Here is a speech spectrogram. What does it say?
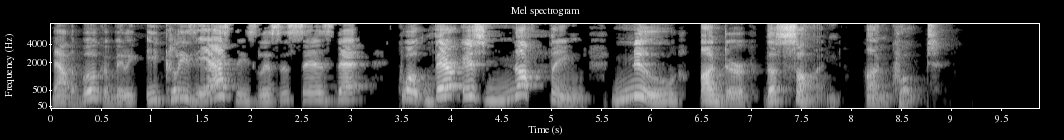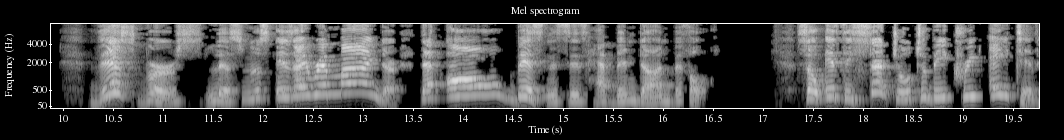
Now, the book of Ecclesiastes, listeners, says that, quote, there is nothing new under the sun, unquote. This verse, listeners, is a reminder that all businesses have been done before. So it's essential to be creative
